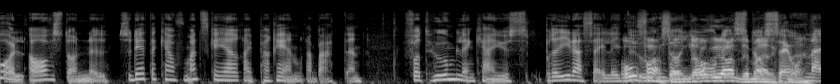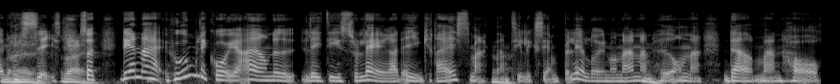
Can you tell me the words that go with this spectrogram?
Håll avstånd nu. Så detta kanske man inte ska göra i perennrabatten. För att humlen kan ju sprida sig lite oh, underjordiskt och så. Nej, nej, precis. Nej. Så att denna humlekoja är nu lite isolerad i gräsmattan ja. till exempel eller i någon annan mm. hörna där man har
